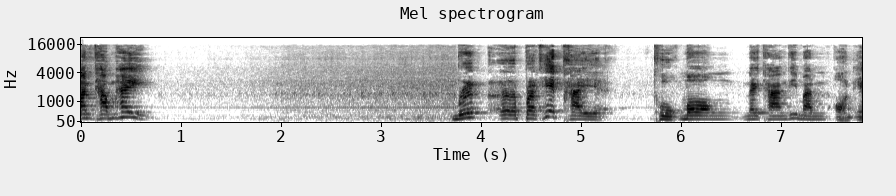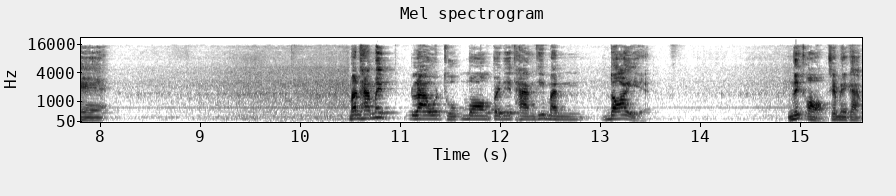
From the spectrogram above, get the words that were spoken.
มันทำให้ ประเทศไทยถูกมองในทางที่มันอ่อนแอ มันทำให้เราถูกมองไปในทางที่มันด้อยนึกออกใช่ไหมครับ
